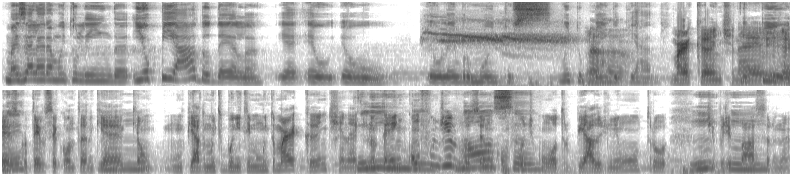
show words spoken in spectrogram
Mas ela era muito linda. E o piado dela, é, eu, eu eu lembro muito, muito bem uhum. do piado. Marcante, né? Pio, eu já né? escutei você contando que, uhum. é, que é um, um, piado muito bonito e muito marcante, né? Que Lindo. não tem, é inconfundível. Nossa. Você não confunde com outro piado de nenhum outro uhum. tipo de pássaro, né?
